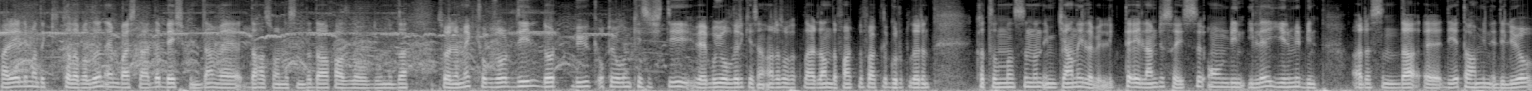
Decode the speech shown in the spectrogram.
Faria Lima'daki kalabalığın en başlarda 5000'den ve daha sonrasında daha fazla olduğunu da söylemek çok zor değil. Dört büyük otoyolun kesiştiği ve bu yolları kesen ara sokaklardan da farklı farklı grupların katılmasının imkanıyla birlikte eylemci sayısı 10.000 ile 20.000 arasında e, diye tahmin ediliyor.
